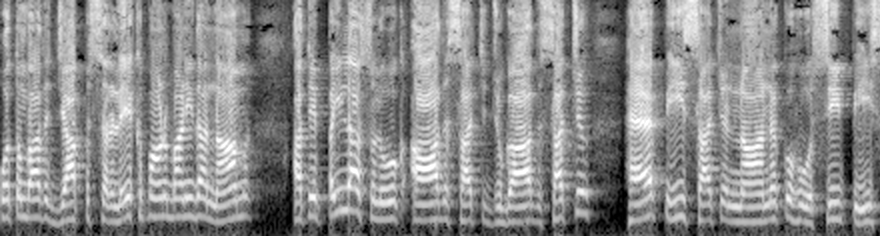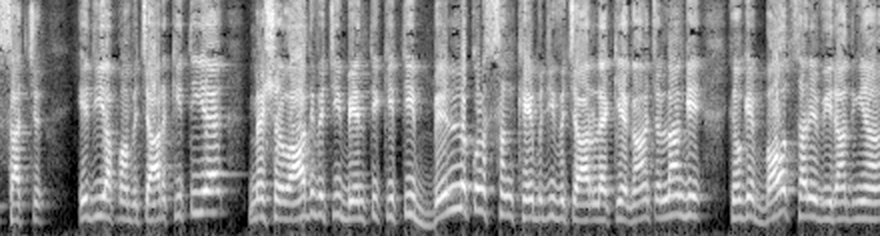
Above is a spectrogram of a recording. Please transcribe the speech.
ਉਸ ਤੋਂ ਬਾਅਦ ਜਪ ਸਰਲੇਖ ਪਾਉਣ ਬਾਣੀ ਦਾ ਨਾਮ ਅਤੇ ਪਹਿਲਾ ਸ਼ਲੋਕ, ਆਦ ਸੱਚ, ਜੁਗਾਦ ਸੱਚ, ਹੈ ਭੀ ਸੱਚ, ਨਾਨਕ ਹੋਸੀ ਭੀ ਸੱਚ। ਇਹਦੀ ਆਪਾਂ ਵਿਚਾਰ ਕੀਤੀ ਹੈ। ਮੈਂ ਸ਼ੁਰੂਆਤ ਵਿੱਚ ਹੀ ਬੇਨਤੀ ਕੀਤੀ, ਬਿਲਕੁਲ ਸੰਖੇਪ ਜੀ ਵਿਚਾਰ ਲੈ ਕੇ ਅਗਾਹ ਚੱਲਾਂਗੇ, ਕਿਉਂਕਿ ਬਹੁਤ ਸਾਰੇ ਵੀਰਾਂ ਦੀਆਂ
